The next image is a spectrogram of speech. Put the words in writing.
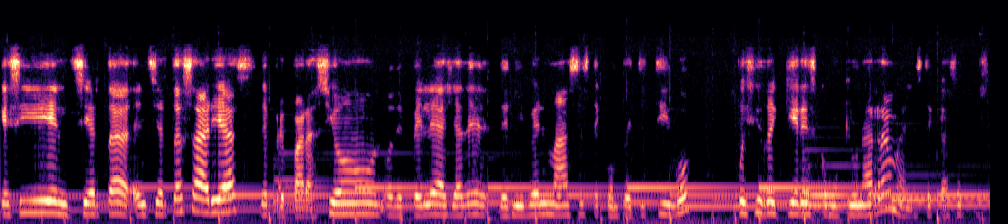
que sí en, cierta, en ciertas áreas de preparación o de peleas ya de, de nivel más este, competitivo, pues sí requieres como que una rama, en este caso pues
